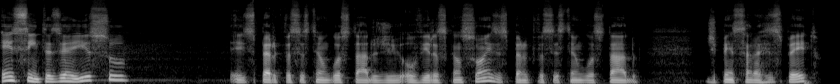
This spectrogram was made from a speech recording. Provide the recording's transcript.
Em síntese, é isso. Espero que vocês tenham gostado de ouvir as canções, espero que vocês tenham gostado de pensar a respeito.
